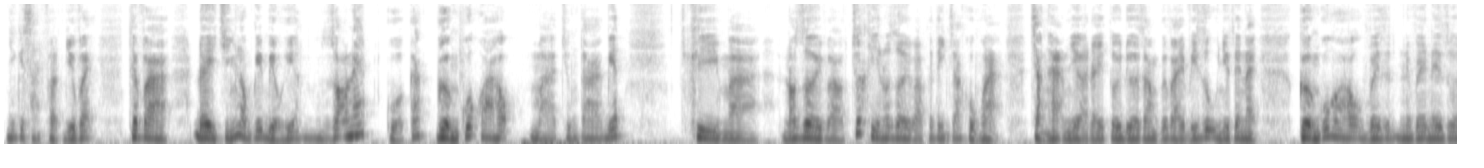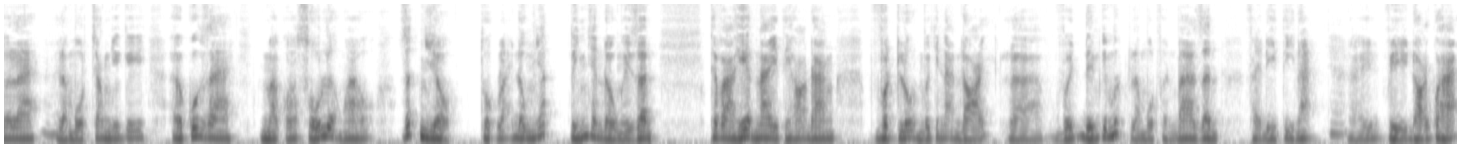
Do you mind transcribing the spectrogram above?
những cái sản phẩm như vậy. Thế và đây chính là một cái biểu hiện rõ nét của các cường quốc hoa hậu mà chúng ta biết khi mà nó rơi vào trước khi nó rơi vào cái tình trạng khủng hoảng. Chẳng hạn như ở đây tôi đưa ra một cái vài ví dụ như thế này. Cường quốc hoa hậu Venezuela ừ. là một trong những cái uh, quốc gia mà có số lượng hoa hậu rất nhiều thuộc loại đông nhất tính trên đầu người dân Thế và hiện nay thì họ đang vật lộn với cái nạn đói là với đến cái mức là một phần ba dân phải đi tị nạn yeah. Dạ. đấy vì đói quá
